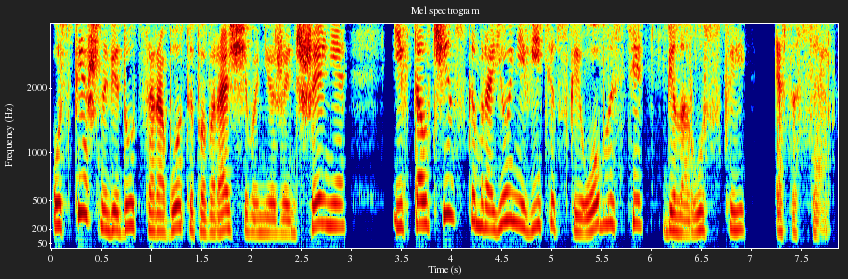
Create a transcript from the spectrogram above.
Успешно ведутся работы по выращиванию женьшеня и в Толчинском районе Витебской области Белорусской ССР.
